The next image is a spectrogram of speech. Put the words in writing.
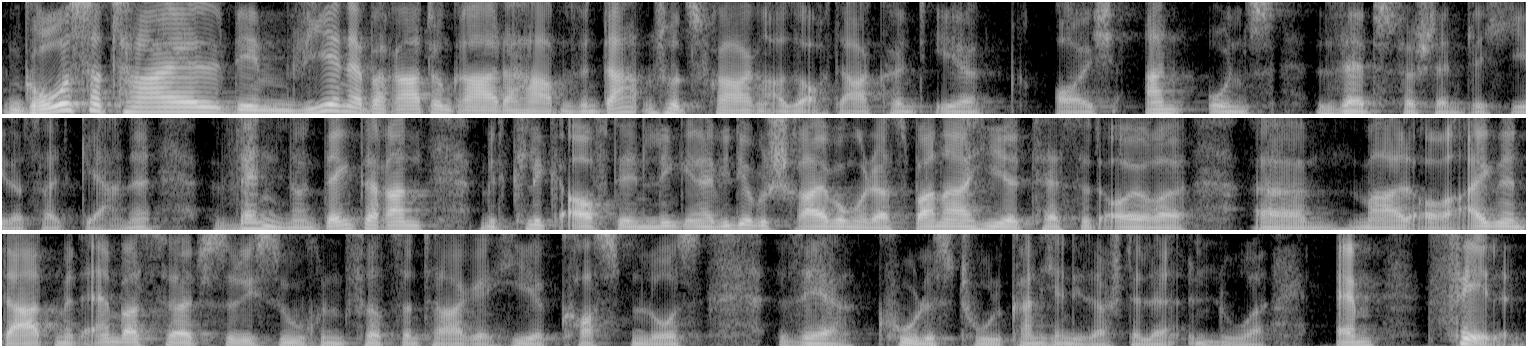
Ein großer Teil, den wir in der Beratung gerade haben, sind Datenschutzfragen. Also auch da könnt ihr euch an uns selbstverständlich jederzeit gerne wenden. Und denkt daran, mit Klick auf den Link in der Videobeschreibung oder das Banner hier testet eure äh, mal eure eigenen Daten mit Amber Search zu durchsuchen. 14 Tage hier kostenlos. Sehr cooles Tool, kann ich an dieser Stelle nur empfehlen.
